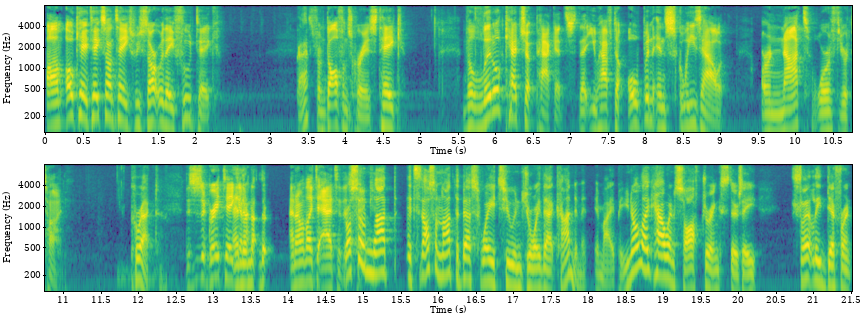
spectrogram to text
Um, okay, takes on takes. We start with a food take. Okay. It's from Dolphins Craze. Take the little ketchup packets that you have to open and squeeze out are not worth your time. Correct. This is a great take, And and, I, not. And I would like to add to this. Also take. not it's also not the best way to enjoy that condiment in my opinion you know like how in soft drinks there's a slightly different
